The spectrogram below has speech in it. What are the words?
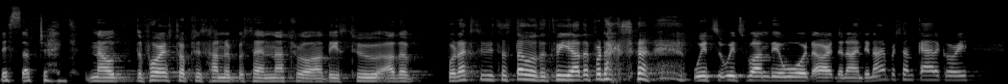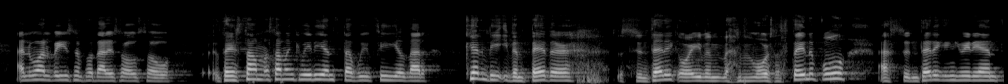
this subject. Now, the forest drops is 100% natural. Are these two other products, it's just oh, the three other products which which won the award are in the 99% category. And one reason for that is also there's some some ingredients that we feel that can be even better synthetic or even more sustainable as synthetic ingredient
